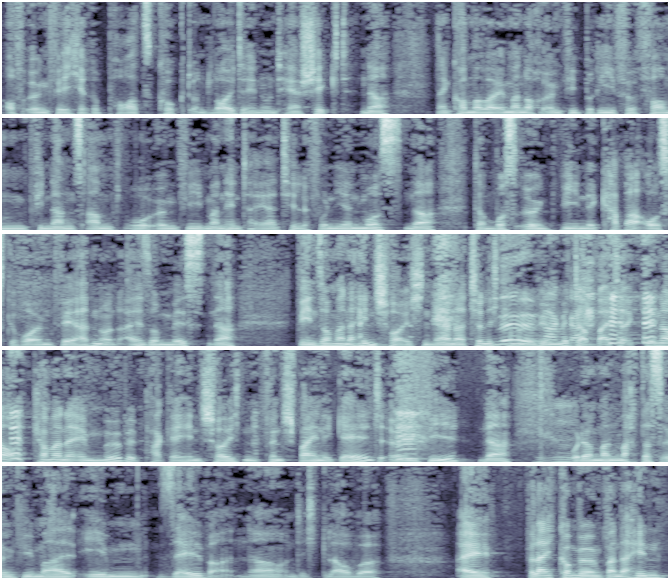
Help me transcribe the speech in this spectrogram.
auf irgendwelche Reports guckt und Leute hin und her schickt. Ne? Dann kommen aber immer noch irgendwie Briefe vom Finanzamt, wo irgendwie man hinterher telefonieren muss. Ne? Da muss irgendwie eine Cover ausgeräumt werden und also Mist. Ne? Wen soll man da hinscheuchen? Ja, natürlich kann man irgendwie einen Mitarbeiter, genau, kann man da einen Möbelpacker hinscheuchen für ein Schweinegeld irgendwie, ne? Mhm. Oder man macht das irgendwie mal eben selber, ne? Und ich glaube, ey, Vielleicht kommen wir irgendwann dahin,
